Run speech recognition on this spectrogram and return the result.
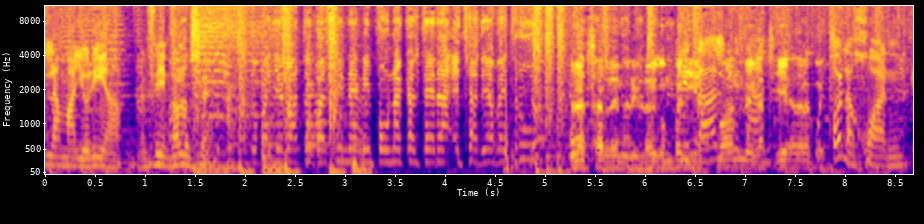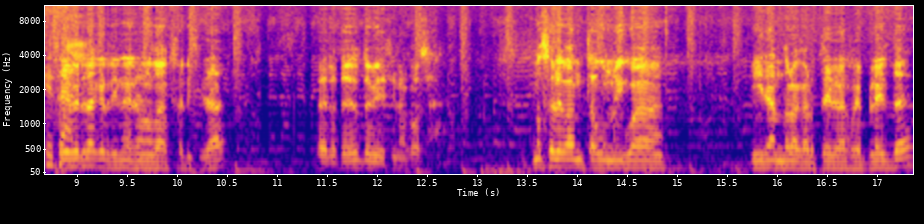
la mayoría. En fin, no lo sé. Buenas tardes, Mariló y ¿Qué compañía. tal? Juan ¿Qué de? Castilleja de la Cuesta. Hola, Juan. ¿Qué tal? es verdad que el dinero no da felicidad, pero te, yo te voy a decir una cosa. No se levanta uno igual mirando la cartera repleta,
